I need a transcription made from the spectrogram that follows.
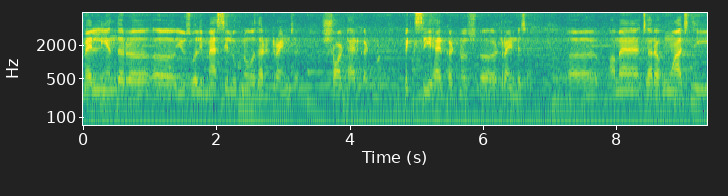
મેલની અંદર યુઝવલી મેસી લુકનો વધારે ટ્રેન્ડ છે. શોર્ટ હેરકટમાં પિક્સી હેરકટનો ટ્રેન્ડ છે. અમે જ્યારે હું આજથી,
